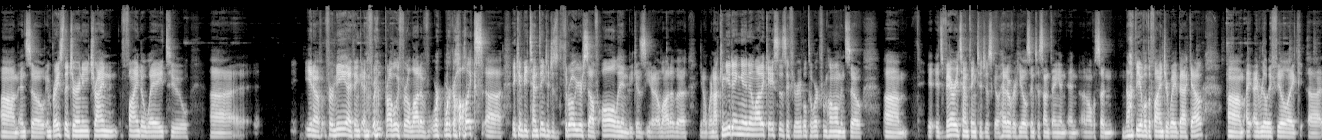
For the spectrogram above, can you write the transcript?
Um, and so embrace the journey, try and find a way to. Uh, you know, for me, I think, and for, probably for a lot of work, workaholics, uh, it can be tempting to just throw yourself all in because you know a lot of the, you know, we're not commuting in a lot of cases if you're able to work from home, and so um, it, it's very tempting to just go head over heels into something and, and, and all of a sudden not be able to find your way back out. Um, I, I, really feel like uh,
